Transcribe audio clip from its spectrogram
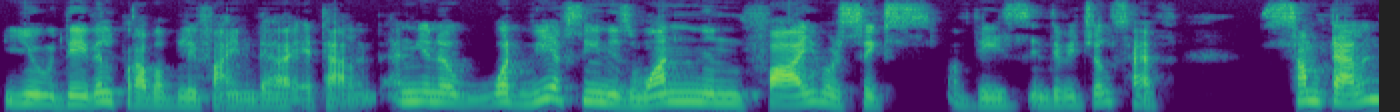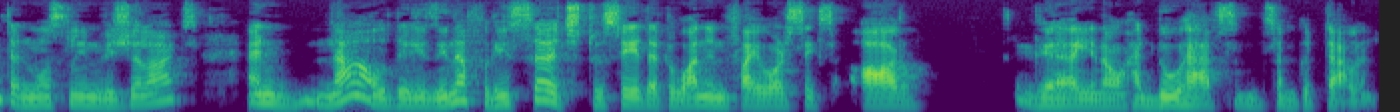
you they will probably find uh, a talent and you know what we have seen is one in five or six of these individuals have some talent and mostly in visual arts and now there is enough research to say that one in five or six are uh, you know do have some, some good talent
